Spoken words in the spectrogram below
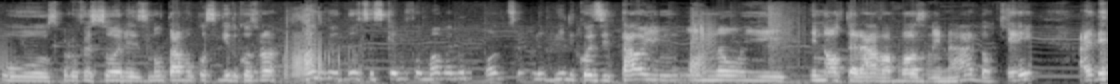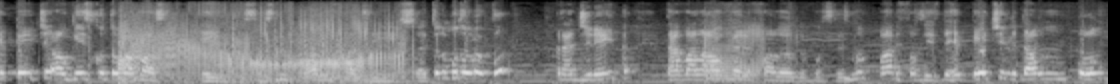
os, professores não estavam conseguindo controlar. Ai meu Deus, vocês querem fumar, mas não pode ser proibido e coisa e tal, e, e não, e, e não alterava a voz nem nada, ok? Aí de repente alguém escutou uma voz, ei, vocês não podem fazer isso. Aí todo mundo olhou pum, pra direita, tava lá o velho falando, vocês não podem fazer isso. De repente ele dá um pulão,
